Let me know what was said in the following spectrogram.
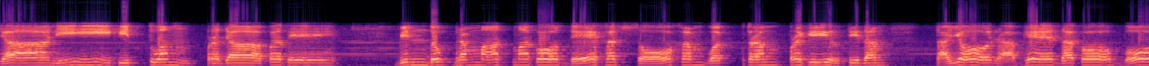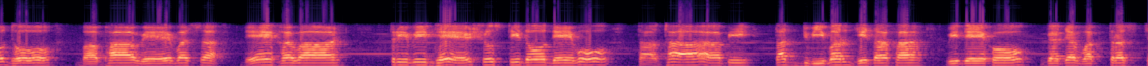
जानीहि त्वं प्रजापते बिन्दुब्रह्मात्मको देहः सोऽहं वक्त्रं प्रकीर्तितं तयोरभेदको बोधो बभावेव स देहवान्। त्रिविधेषु स्थितो देवो तथापि तद्विवर्जितः। विदेहो गजवक्त्रश्च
